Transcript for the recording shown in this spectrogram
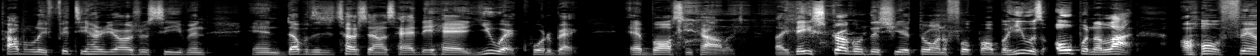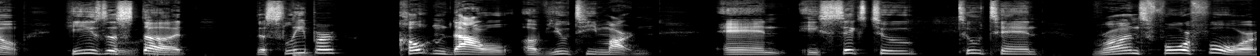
probably 1,500 yards receiving and double digit touchdowns had they had you at quarterback at Boston College. Like they struggled this year throwing the football, but he was open a lot on film. He's a stud. The sleeper, Colton Dowell of UT Martin. And he's 6'2, 210, runs 4'4,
